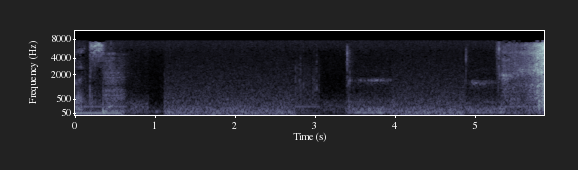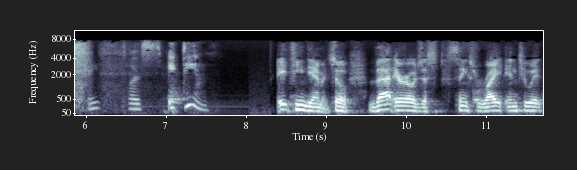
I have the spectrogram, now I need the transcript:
Let's eight plus 18. 18 damage. So that arrow just sinks right into it,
